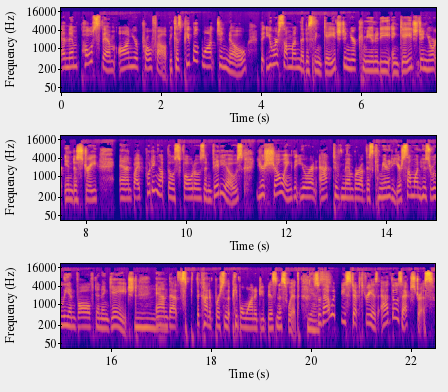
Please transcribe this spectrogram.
and then post them on your profile because people want to know that you are someone that is engaged in your community, engaged in your industry. And by putting up those photos and videos, you're showing that you're an active member of this community. You're someone who's really involved and engaged. Mm. And that's the kind of person that people want to do business with. Yes. So that would be step three is add those extras.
